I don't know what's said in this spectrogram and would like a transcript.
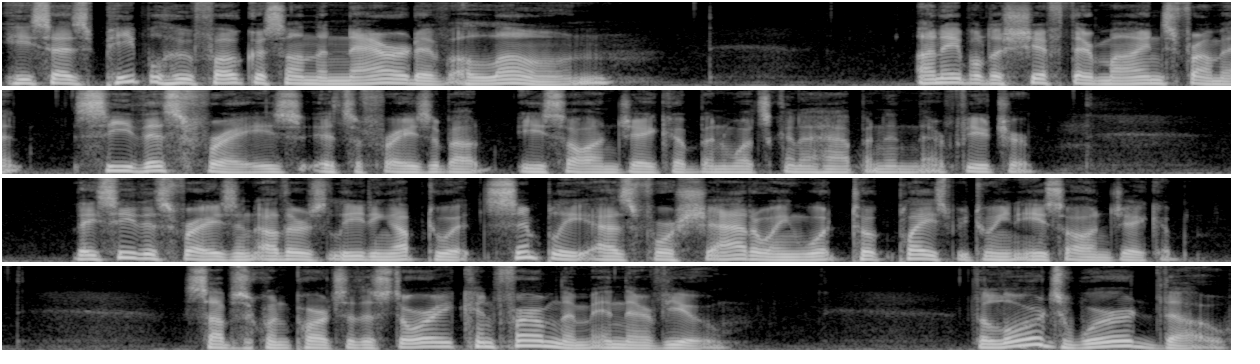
He says people who focus on the narrative alone, unable to shift their minds from it, see this phrase. It's a phrase about Esau and Jacob and what's going to happen in their future. They see this phrase and others leading up to it simply as foreshadowing what took place between Esau and Jacob. Subsequent parts of the story confirm them in their view. The Lord's word, though,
